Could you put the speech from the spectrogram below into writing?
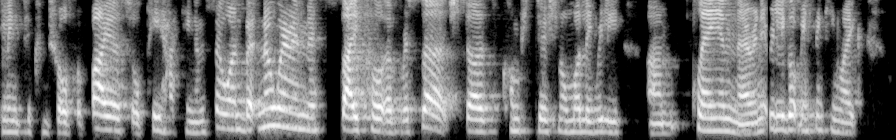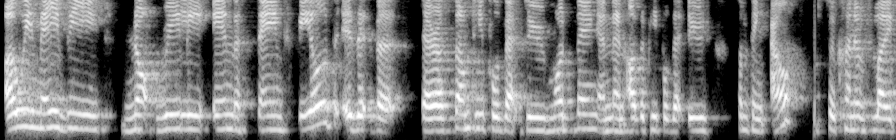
failing to control for bias or p hacking and so on but nowhere in this cycle of research does computational modeling really um, play in there. And it really got me thinking like, are we maybe not really in the same field? Is it that there are some people that do modeling and then other people that do something else? So kind of like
